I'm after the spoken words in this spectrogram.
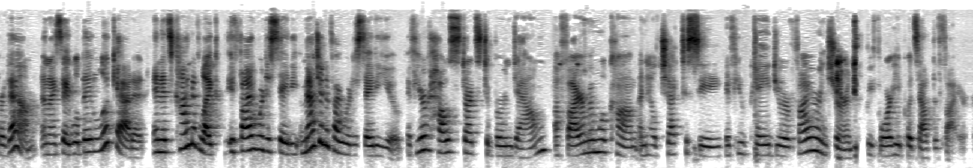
for them. And I say, well, they look at it. And it's kind of like if I were to say to you, imagine if I were to say to you, if your house starts to burn down, a fireman will come and he'll check to see if you paid your fire insurance before he puts out the fire.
